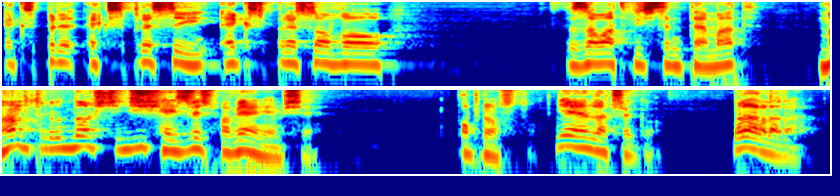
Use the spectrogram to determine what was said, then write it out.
ekspre, ekspresy, ekspresowo załatwić ten temat. Mam trudności dzisiaj z wysławianiem się. Po prostu. Nie wiem dlaczego. Blablabla.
